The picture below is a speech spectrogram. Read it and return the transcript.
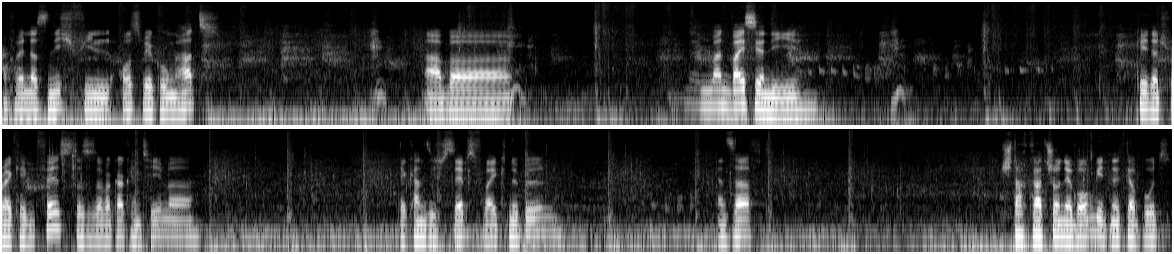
Auch wenn das nicht viel Auswirkungen hat. Aber man weiß ja nie. Okay, der Track hängt fest. Das ist aber gar kein Thema. Der kann sich selbst freiknüppeln. Ernsthaft? Ich dachte gerade schon, der Baum geht nicht kaputt.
